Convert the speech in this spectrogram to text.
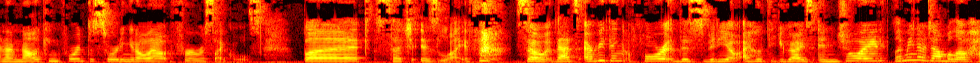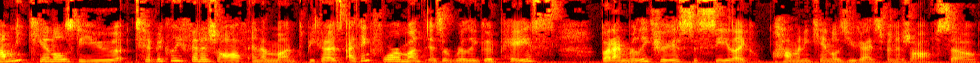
and I'm not looking forward to sorting it all out for recycles but such is life. so that's everything for this video. I hope that you guys enjoyed. Let me know down below how many candles do you typically finish off in a month because I think four a month is a really good pace but I'm really curious to see like how many candles you guys finish off. So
